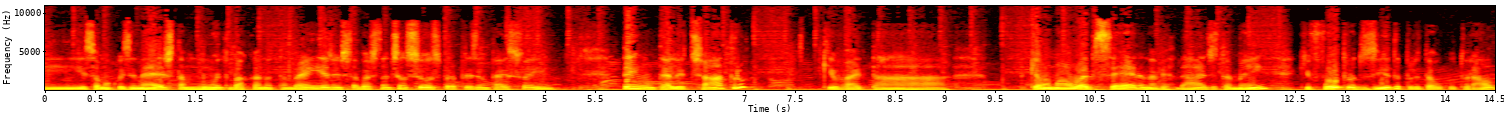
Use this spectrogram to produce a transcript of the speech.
E isso é uma coisa inédita, muito bacana também, e a gente está bastante ansioso para apresentar isso aí. Tem um teleteatro que vai estar. Tá que é uma websérie, na verdade, também, que foi produzida pelo Itaú Cultural,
